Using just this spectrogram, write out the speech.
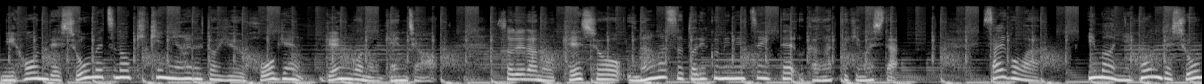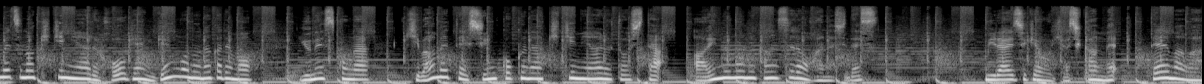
日本で消滅の危機にあるという方言言語の現状それらの継承を促す取り組みについて伺ってきました。最後は今日本で消滅の危機にある方言言語の中でもユネスコが極めて深刻な危機にあるとしたアイヌ語に関するお話です。未来授業4時間目。テーマは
